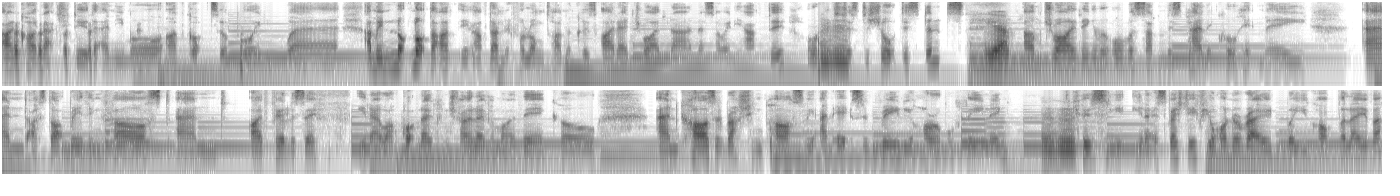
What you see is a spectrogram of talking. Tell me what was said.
I can't actually do that anymore. I've got to a point where I mean, not not that I've I've done it for a long time because I don't drive now unless I really have to, or if Mhm. it's just a short distance. yeah. I'm driving, and then all of a sudden this panic will hit me, and I start breathing fast, and I feel as if you know I've got no control over my vehicle, and cars are rushing past me, and it's a really horrible feeling hmm because you, you know, especially if you're on a road where you can't pull over,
